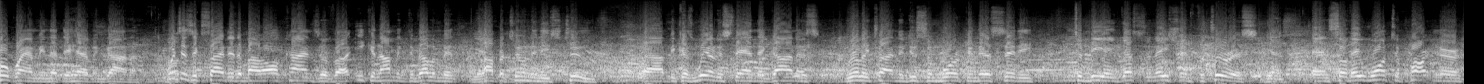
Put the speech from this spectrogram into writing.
programming that they have in Ghana. We're just excited about all kinds of uh, economic development opportunities too, uh, because we understand that Ghana's really trying to do some work in their city to be a destination for tourists. Yes. And so they want to partner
